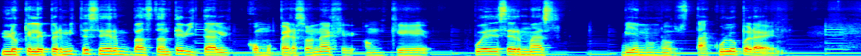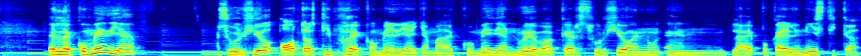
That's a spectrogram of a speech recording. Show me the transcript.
lo que le permite ser bastante vital como personaje, aunque puede ser más bien un obstáculo para él. En la comedia, surgió otro tipo de comedia llamada comedia nueva que surgió en, la época helenística,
